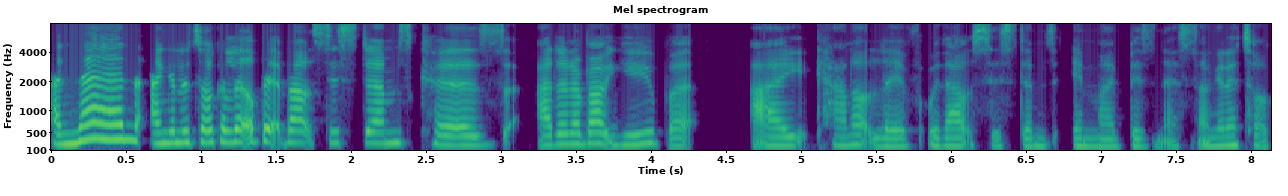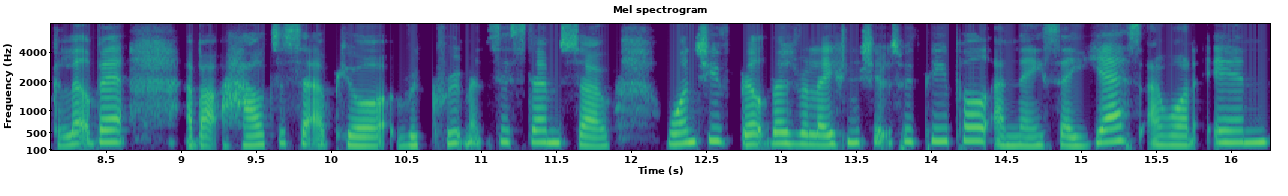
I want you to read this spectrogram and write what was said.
And then I'm going to talk a little bit about systems because I don't know about you, but I cannot live without systems in my business. So I'm going to talk a little bit about how to set up your recruitment system. So once you've built those relationships with people and they say, Yes, I want in,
